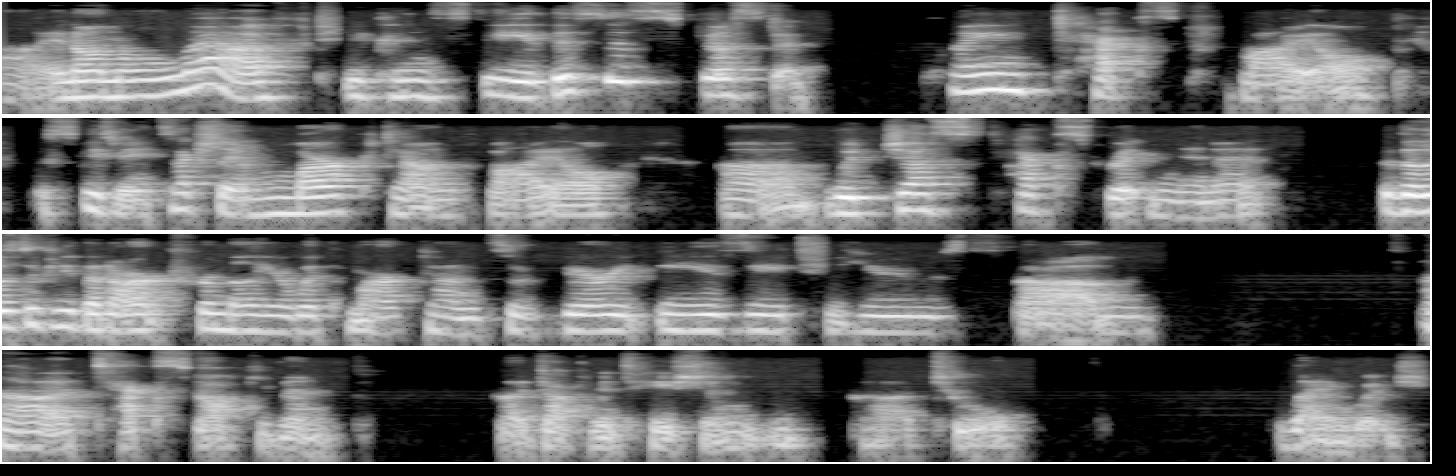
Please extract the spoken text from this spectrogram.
Uh, and on the left, you can see this is just a plain text file. Excuse me, it's actually a markdown file um, with just text written in it. For those of you that aren't familiar with Markdown, it's a very easy to use um, uh, text document uh, documentation uh, tool language.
